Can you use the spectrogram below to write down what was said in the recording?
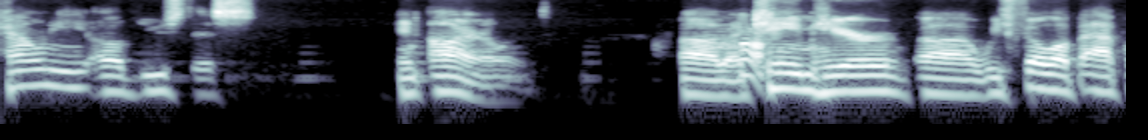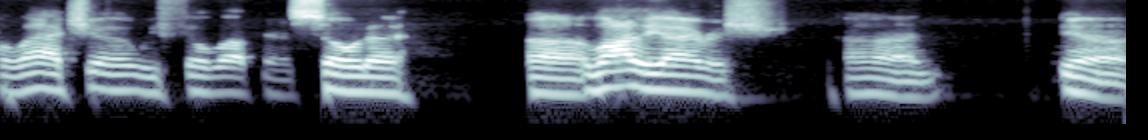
county of Eustace in Ireland. Uh, that Huh. came here. Uh, we fill up Appalachia, we fill up Minnesota. Uh, a lot of the Irish, uh, yeah,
